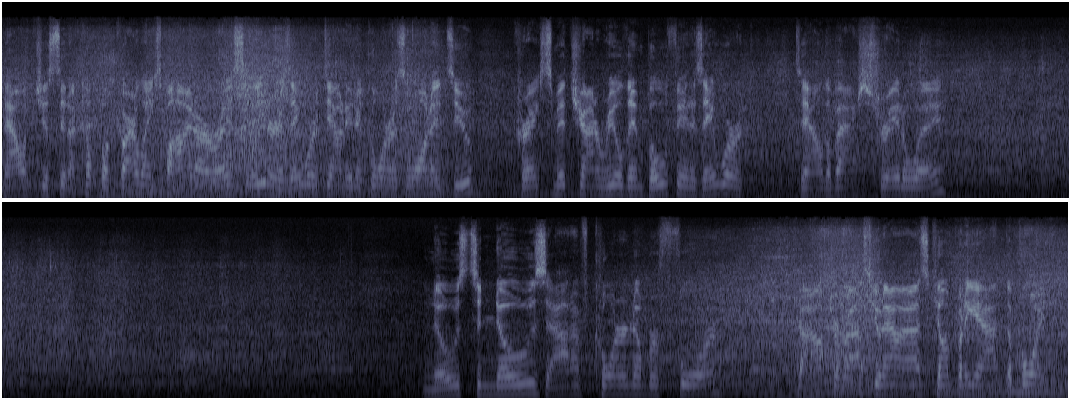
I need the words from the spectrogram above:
Now just in a couple of car lengths behind our race leader as they work down into corners one and two. Craig Smith trying to reel them both in as they work down the back straightaway. Nose to nose out of corner number four. Kyle Carrasco now has company at the point.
